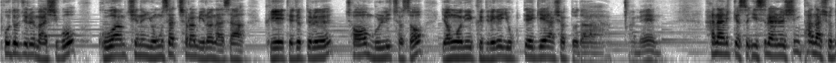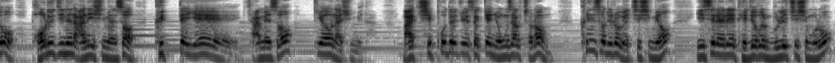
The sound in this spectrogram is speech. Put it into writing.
포도주를 마시고 고함치는 용사처럼 일어나사 그의 대적들을 처음 물리쳐서 영원히 그들에게 욕되게 하셨도다. 아멘. 하나님께서 이스라엘을 심판하셔도 버르지는 않으시면서 그때에 잠에서 깨어나십니다. 마치 포도주에서 깬 용사처럼 큰 소리로 외치시며 이스라엘의 대적을 물리치심으로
